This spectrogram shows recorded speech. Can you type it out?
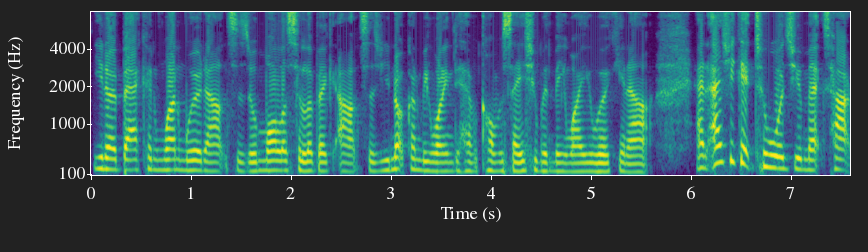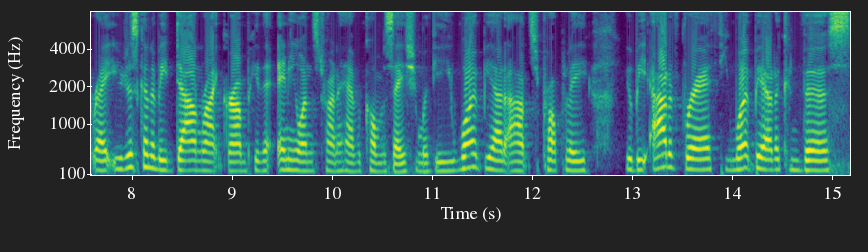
you know, back in one word answers or monosyllabic answers. You're not going to be wanting to have a conversation with me while you're working out. And as you get towards your max heart rate, you're just going to be downright grumpy that anyone's trying to have a conversation with you. You won't be able to answer properly. You'll be out of breath. You won't be able to converse.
